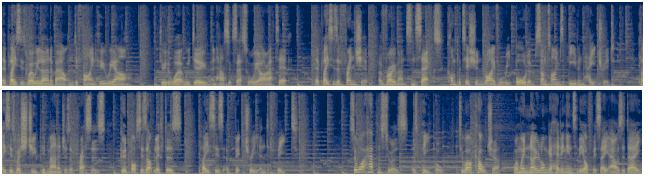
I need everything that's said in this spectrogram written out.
They're places where we learn about and define who we are, through the work we do and how successful we are at it. They're places of friendship, of romance and sex, competition, rivalry, boredom, sometimes even hatred places where stupid managers oppress us, good bosses uplift us, places of victory and defeat. So, what happens to us as people, to our culture, when we're no longer heading into the office eight hours a day,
